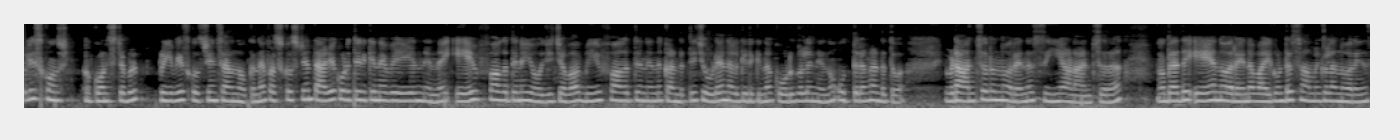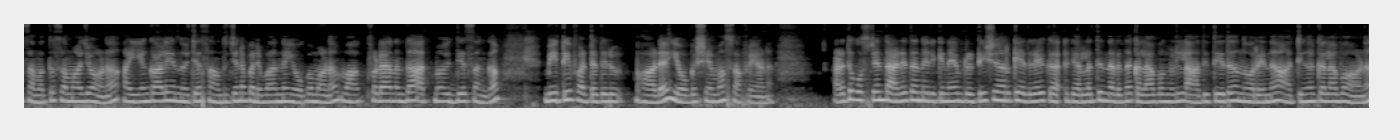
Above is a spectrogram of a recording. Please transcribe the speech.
Police constable previous questions ആണ് നോക്കുന്നത്. First question താഴെ കൊടുത്തിരിക്കുന്നവയിൽ നിന്ന് എ വിഭാഗത്തിന് യോജിച്ചവ ബി വിഭാഗത്തിൽ നിന്ന് കണ്ടെത്തി ചുവടെ നൽകിയിരിക്കുന്ന കോഡുകളിൽ നിന്ന് ഉത്തരം കണ്ടെത്തുക. ഇവിടെ ആൻസർ എന്ന് പറയുന്നത് സി ആണ് ആൻസർ അതായത് എ എന്ന് പറയുന്ന വൈകുണ്ഠ സ്വാമികൾ എന്ന് പറയുന്ന സമത്വ സമാജമാണ്. അയ്യങ്കാളി എന്ന് വെച്ചാൽ സാധുജന പരിപാലന യോഗമാണ്. വാക്ഫടാനന്ദ ആത്മവിദ്യാ സംഘം വി ടി ഭട്ടതിരുപാട് യോഗക്ഷേമ സഭയാണ്. അടുത്ത ക്വസ്റ്റ്യൻ താഴെ തന്നിരിക്കുന്ന ബ്രിട്ടീഷുകാർക്കെതിരെ കേരളത്തിൽ നടന്ന കലാപങ്ങളിൽ ആദ്യത്തേത് എന്ന് പറയുന്നത് ആറ്റിങ്ങൽ കലാപമാണ്.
